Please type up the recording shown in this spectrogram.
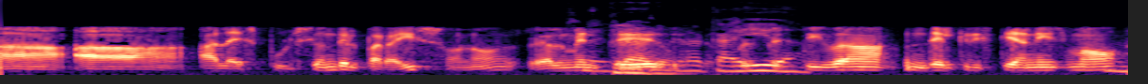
a, a, la expulsión del paraíso, ¿no? Realmente, desde la perspectiva del cristianismo, mm.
